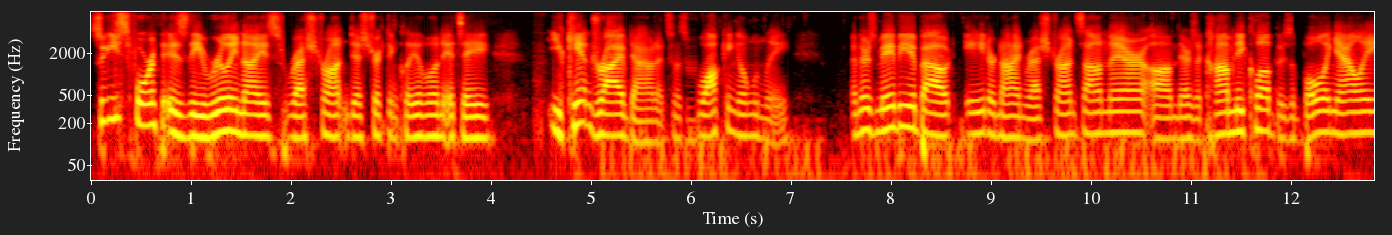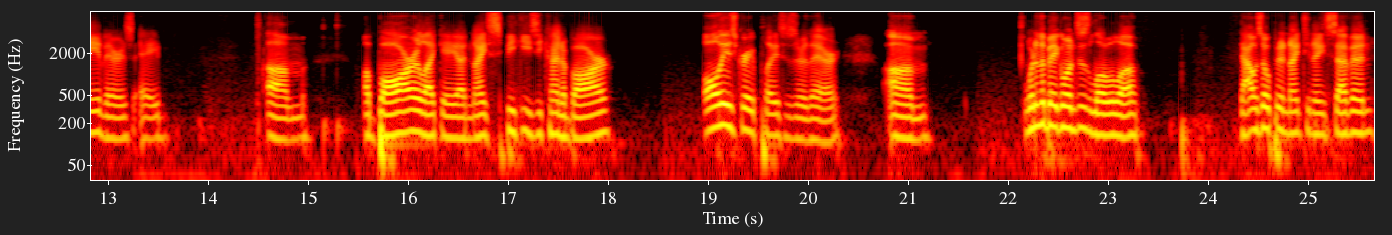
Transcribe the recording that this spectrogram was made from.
so East Fourth is the really nice restaurant district in Cleveland. It's a you can't drive down it, so it's walking only. And there's maybe about eight or nine restaurants on there. Um, there's a comedy club. There's a bowling alley. There's a um, a bar, like a, a nice speakeasy kind of bar. All these great places are there. Um, one of the big ones is Lola. That was opened in 1997.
